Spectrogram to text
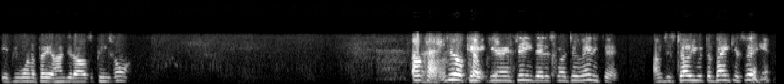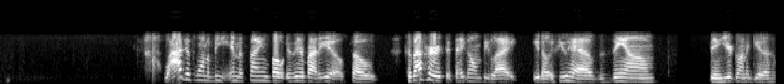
if you want to pay a hundred dollars a piece for them. Okay. I still can't So- guarantee that it's going to do anything. I'm just telling you what the bank is saying. Well, I just want to be in the same boat as everybody else. So, because I've heard that they're gonna be like, you know, if you have Zim, then you're gonna get a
